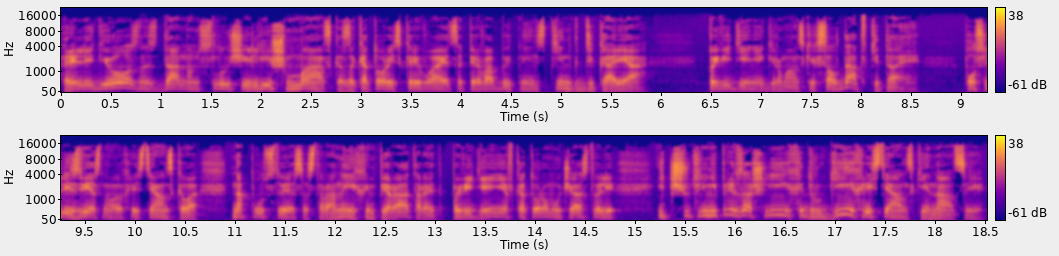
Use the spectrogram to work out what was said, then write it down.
Религиозность в данном случае лишь маска, за которой скрывается первобытный инстинкт дикаря, поведение германских солдат в Китае – После известного христианского напутствия со стороны их императора, это поведение, в котором участвовали и чуть ли не превзошли их и другие христианские нации,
